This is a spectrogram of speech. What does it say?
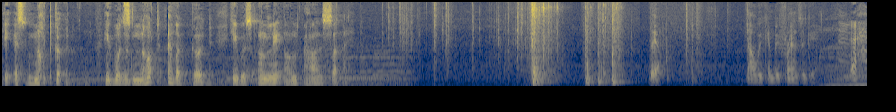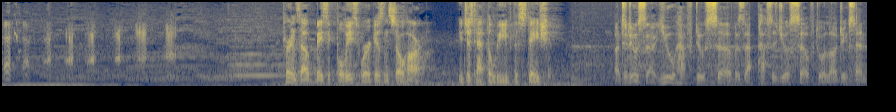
He is not good. He was not ever good. He was only on our side. There. Now we can be friends again. Turns out basic police work isn't so hard. You just have to leave the station. And to do so, you have to serve as that passage yourself to a large extent.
